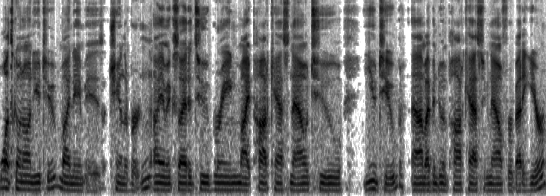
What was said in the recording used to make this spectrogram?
What's going on YouTube? My name is Chandler Burton. I am excited to bring my podcast now to YouTube. Um, I've been doing podcasting now for about a year,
